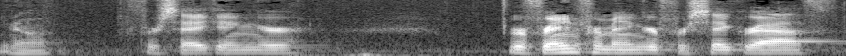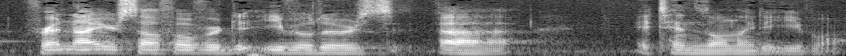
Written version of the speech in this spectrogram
you know, forsake anger, refrain from anger, forsake wrath, fret not yourself over evildoers. Uh, it tends only to evil.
